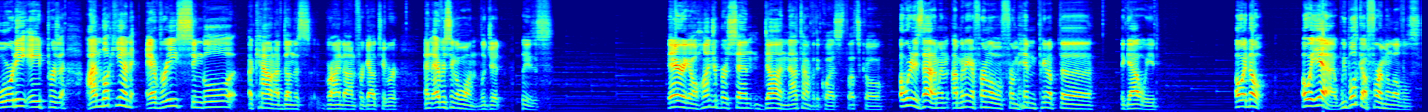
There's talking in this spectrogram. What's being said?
48%. I'm lucky on every single account I've done this grind on for gout tuber. And every single one. Legit. Please. There we go. 100% done. Now time for the quest. Let's go. How weird is that? I'm gonna I'm getting a farm level from him picking up the the Goutweed. Oh wait, no. Oh wait, yeah. We both got farming levels.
